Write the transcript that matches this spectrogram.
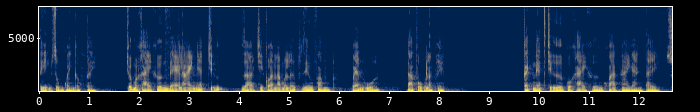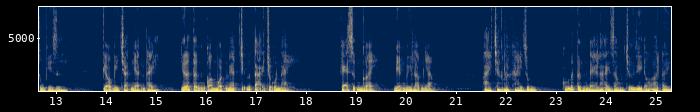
Tìm xung quanh gốc cây. Chỗ mà Khải Khương để lại nét chữ, Giờ chỉ còn là một lớp rêu phong, Quen úa, Đã phủ lấp hết. Cách nét chữ của Khải Khương khoảng hai gang tay xuống phía dưới. Kiểu vi chợt nhận thấy Như đã từng có một nét chữ tại chỗ này. Khẽ sững người, Miệng vi lầm nhầm Phải chăng là Khải Dung Cũng đã từng để lại dòng chữ gì đó ở đây?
